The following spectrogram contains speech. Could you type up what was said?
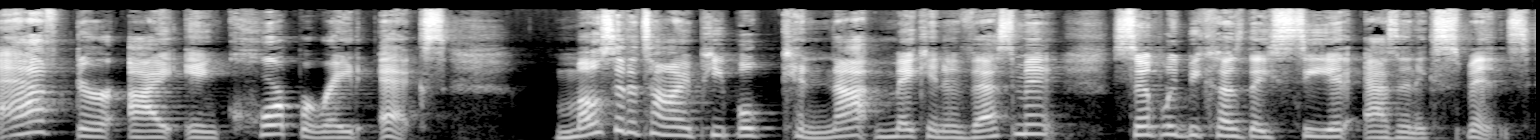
after I incorporate X. Most of the time, people cannot make an investment simply because they see it as an expense.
